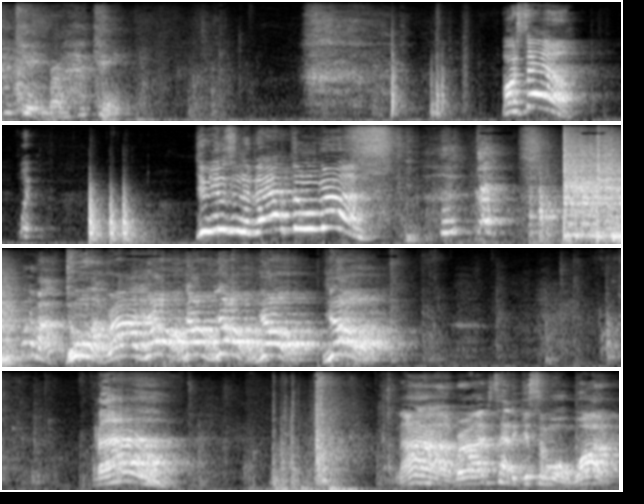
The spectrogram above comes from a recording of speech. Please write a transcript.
I can't, bro. I can't. Marcel! Wait. You using the bathroom, bro? What am I doing, bro? No, no, no, no, no. Ah. Nah, bro. I just had to get some more water.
